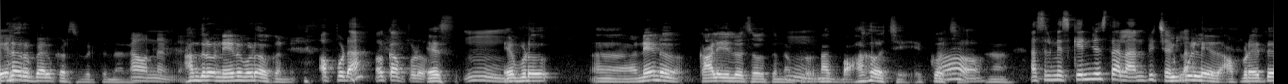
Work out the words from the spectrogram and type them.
వేల రూపాయలు ఖర్చు పెడుతున్నారు. అవునండి. అందులో నేను కూడా ఒకరిని అప్పుడా? ఒకప్పుడు? ఎస్. ఎప్పుడు? నేను కాలేజీలో చదువుతున్నప్పుడు నాకు బాగా వచ్చాయి ఎక్కువ వచ్చాయి. అసలు మీ స్కిన్ చూస్తే అలా అనిపించట్లా? ఇప్పుడు లేదు. అప్పుడైతే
